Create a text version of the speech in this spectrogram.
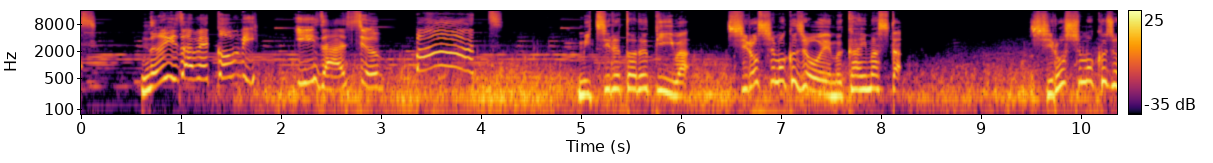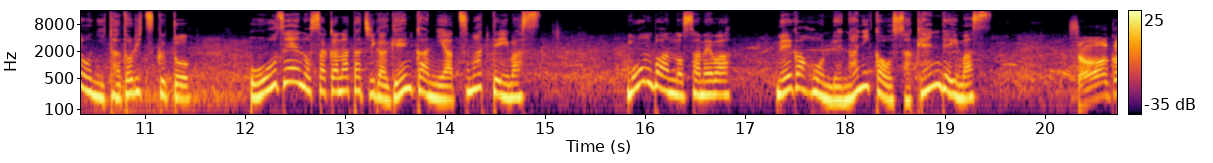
し。縫いザメコンビいざ出発。ミチルとルピーは白種目場へ向かいました。白種目場にたどり着くと大勢の魚たちが玄関に集まっています門番のサメはメガホンで何かを叫んでいます。そこ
